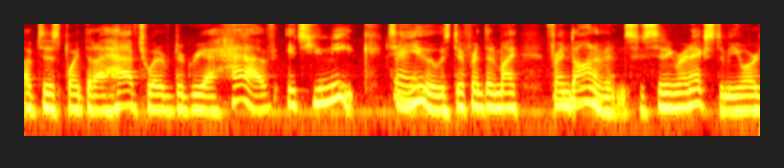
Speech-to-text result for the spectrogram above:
up to this point that I have to whatever degree I have, it's unique to Right. Mm-hmm. you. It was different than my friend Donovan's who's sitting right next to me or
